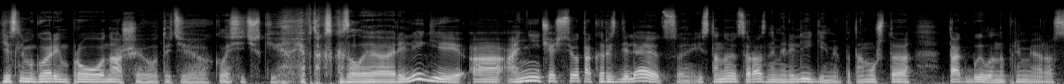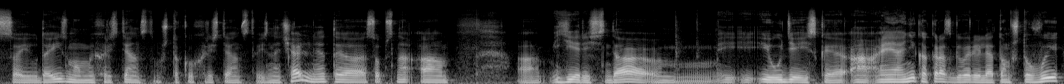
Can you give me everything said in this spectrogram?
если мы говорим про наши вот эти классические, я бы так сказал, э, религии, а они чаще всего так и разделяются и становятся разными религиями, потому что так было, например, с иудаизмом и христианством. Что такое христианство? Изначально это, собственно, а, ересь да, иудейская, а, и они как раз говорили о том, что вы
